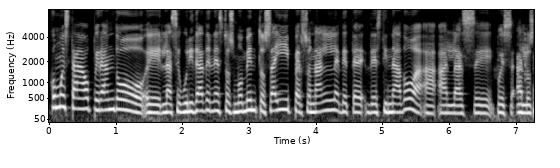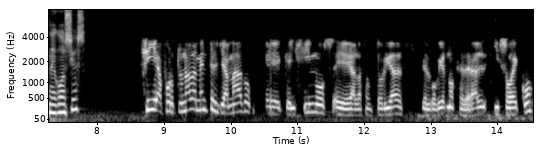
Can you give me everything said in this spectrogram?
¿Cómo está operando la seguridad en estos momentos? ¿Hay personal destinado a, a las pues a los negocios? Sí, afortunadamente el llamado que hicimos a las autoridades del gobierno federal hizo eco.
